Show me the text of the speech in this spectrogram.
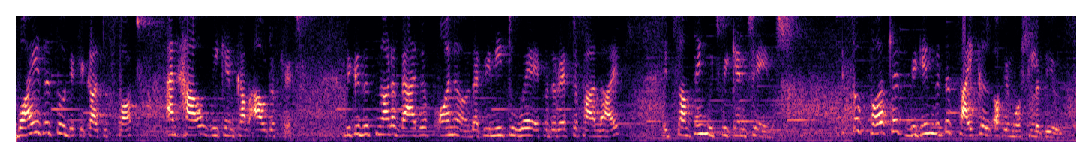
why is it so difficult to spot, and how we can come out of it. Because it's not a badge of honor that we need to wear for the rest of our lives, it's something which we can change. So first let's begin with the cycle of emotional abuse.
